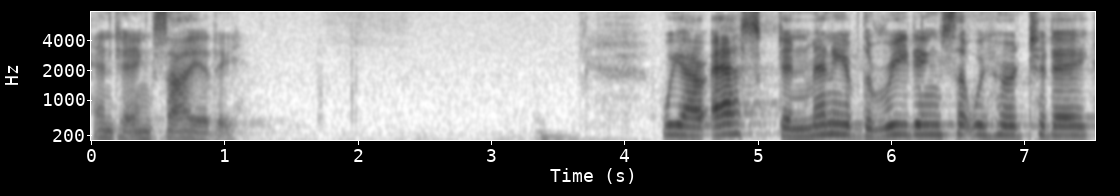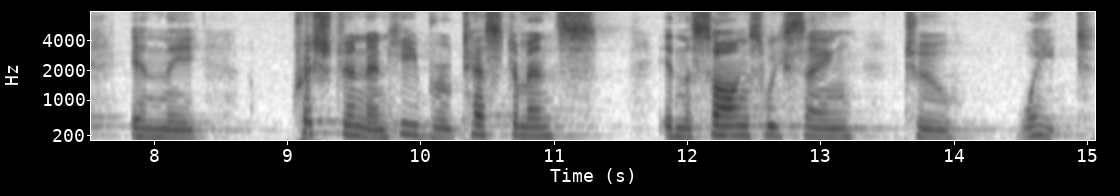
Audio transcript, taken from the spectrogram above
and anxiety. We are asked in many of the readings that we heard today in the Christian and Hebrew testaments, in the songs we sing, to wait,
